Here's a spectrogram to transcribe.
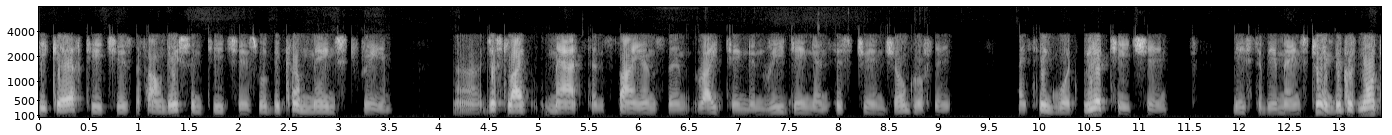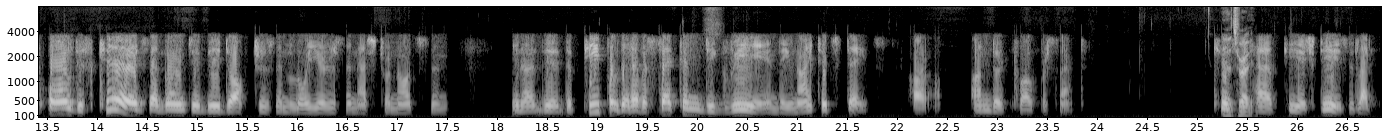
TKF teaches, the foundation teaches, will become mainstream. Uh, just like math and science and writing and reading and history and geography, I think what we are teaching needs to be mainstream because not all these kids are going to be doctors and lawyers and astronauts and you know, the, the people that have a second degree in the United States are under 12%. Kids That's right. that have PhDs is like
